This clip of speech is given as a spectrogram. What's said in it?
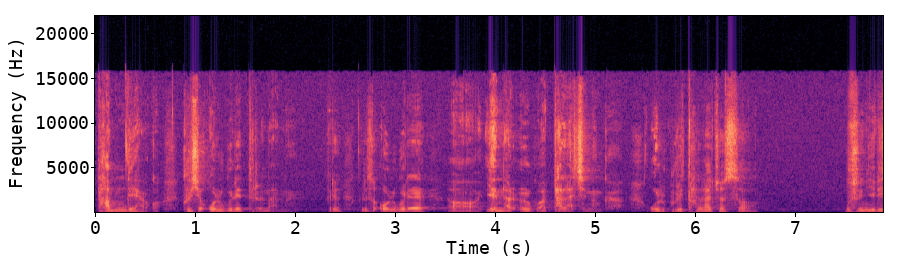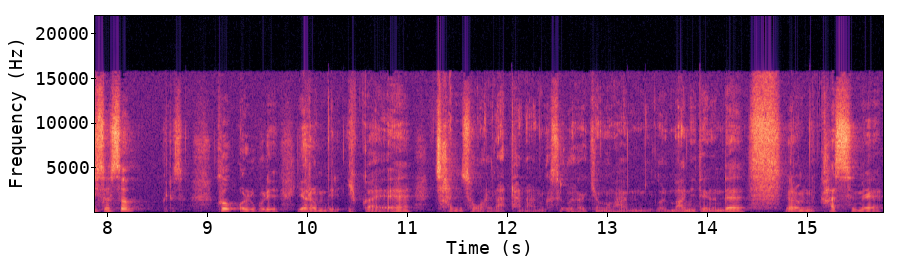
담대하고 그것이 얼굴에 드러나는 거예요. 그래서 얼굴에 어, 옛날 얼굴과 달라지는 거예요. 얼굴이 달라졌어. 무슨 일이 있었어? 그래서 그 얼굴이 여러분들이 입가에 찬송으로 나타나는 것을 우리가 경험하는 걸 많이 되는데 여러분 가슴에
